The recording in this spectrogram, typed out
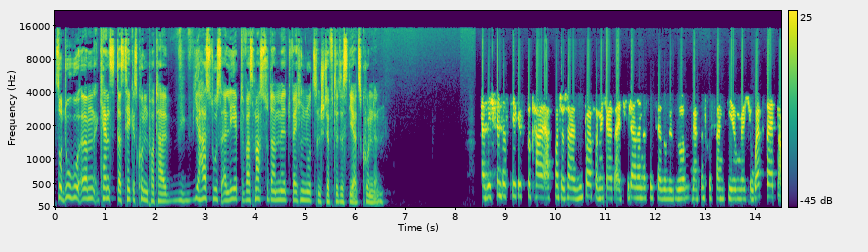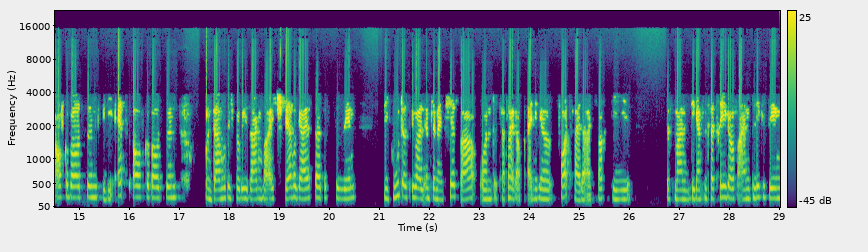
So, du ähm, kennst das Tekes Kundenportal. Wie, wie hast du es erlebt? Was machst du damit? Welchen Nutzen stiftet es dir als Kundin? Also ich finde das Tekes Portal erstmal total super. Für mich als ITlerin ist es ja sowieso ganz interessant, wie irgendwelche Webseiten aufgebaut sind, wie die Apps aufgebaut sind. Und da muss ich wirklich sagen, war ich schwer begeistert, das zu sehen, wie gut das überall implementiert war. Und es hat halt auch einige Vorteile einfach, die, dass man die ganzen Verträge auf einen Blick sehen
